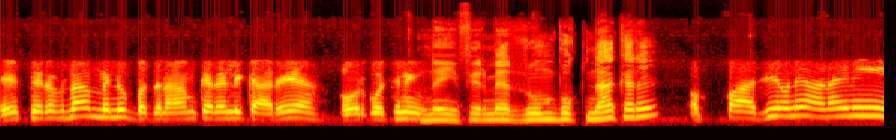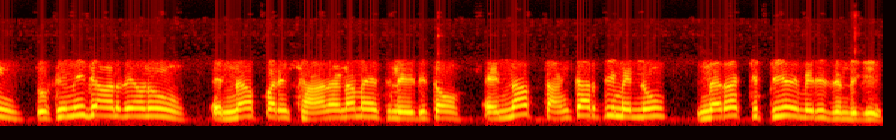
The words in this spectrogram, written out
ਇਹ ਸਿਰਫ ਨਾ ਮੈਨੂੰ ਬਦਨਾਮ ਕਰਨ ਲਈ ਕਰ ਰਹੇ ਆ ਹੋਰ ਕੁਝ ਨਹੀਂ। ਨਹੀਂ ਫਿਰ ਮੈਂ ਰੂਮ ਬੁੱਕ ਨਾ ਕਰਾਂ? ਉਹ ਭਾਜੀ ਉਹਨੇ ਆਣਾ ਹੀ ਨਹੀਂ। ਤੁਸੀਂ ਨਹੀਂ ਜਾਣਦੇ ਉਹਨੂੰ। ਇੰਨਾ ਪਰੇਸ਼ਾਨ ਹੈ ਨਾ ਮੈਂ ਇਸ ਲੇਡੀ ਤੋਂ। ਇੰਨਾ ਤੰਗ ਕਰਦੀ ਮੈਨੂੰ ਨਰਕ ਕੀਤੀ ਹੋਈ ਮੇਰੀ ਜ਼ਿੰਦਗੀ।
